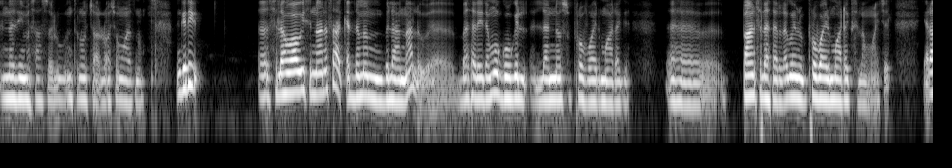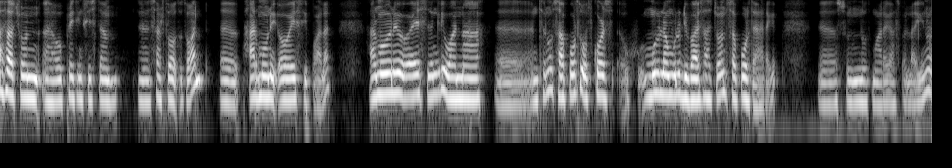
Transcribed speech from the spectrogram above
እነዚህ የመሳሰሉ እንትኖች አሏቸው ማለት ነው። እንግዲህ ስለ ህዋዊ ስናነሳ ቀደምም ብላናል በተለይ ደግሞ ጉግል ለእነሱ provide ማድረግ ban ስለተደረገ ወይም provide ማድረግ ስለማይችል የራሳቸውን operating system ሰርቶ አውጥተዋል። HarmonyOS ይባላል። HarmonyOS እንግዲህ ዋና እንትኑ support ኡ of course ሙሉ ለሙሉ device ኣቸውን support አያደረግም እሱን note ማድረግ አስፈላጊ ነው።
